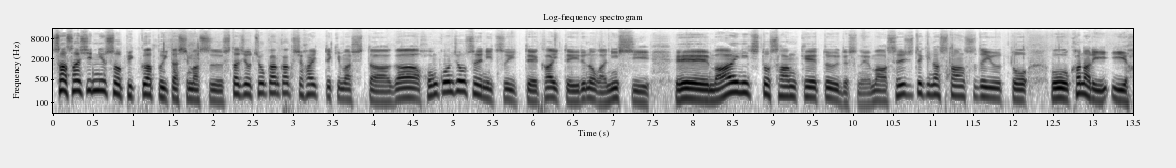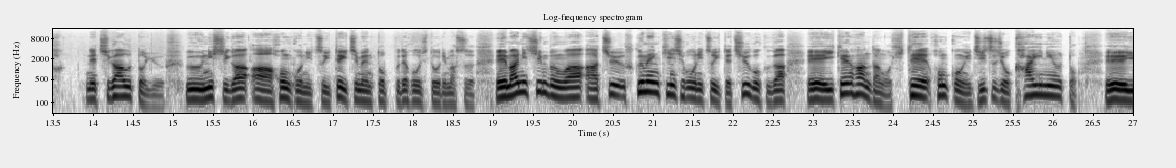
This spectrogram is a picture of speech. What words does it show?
さあ最新ニュースをピックアップいたします。スタジオ長官各紙入ってきましたが香港情勢について書いているのが西、えー、毎日と産経というですねまあ政治的なスタンスで言うとかなりいいね、違うという西があ香港について一面トップで報じております、えー、毎日新聞は中覆面禁止法について中国が、えー、違憲判断を否定香港へ事実上介入とい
